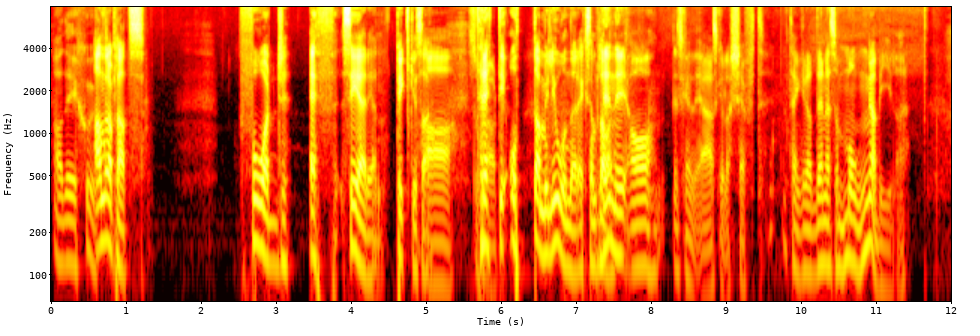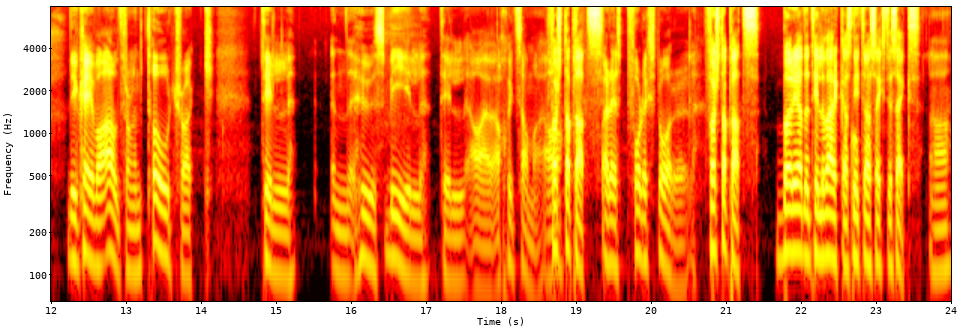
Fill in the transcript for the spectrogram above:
Ja, det är sjukt. Andra plats. Ford F-serien. Pickisar. Ja, såklart. 38 miljoner exemplar. Den är, ja, det ska, ja, jag ska hålla käft. Jag tänker att den är så många bilar. Det kan ju vara allt från en tow truck till en husbil till, ja skitsamma. Ja. Första plats. Är det Ford Explorer eller? Första plats. Började tillverkas 1966. Ja.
